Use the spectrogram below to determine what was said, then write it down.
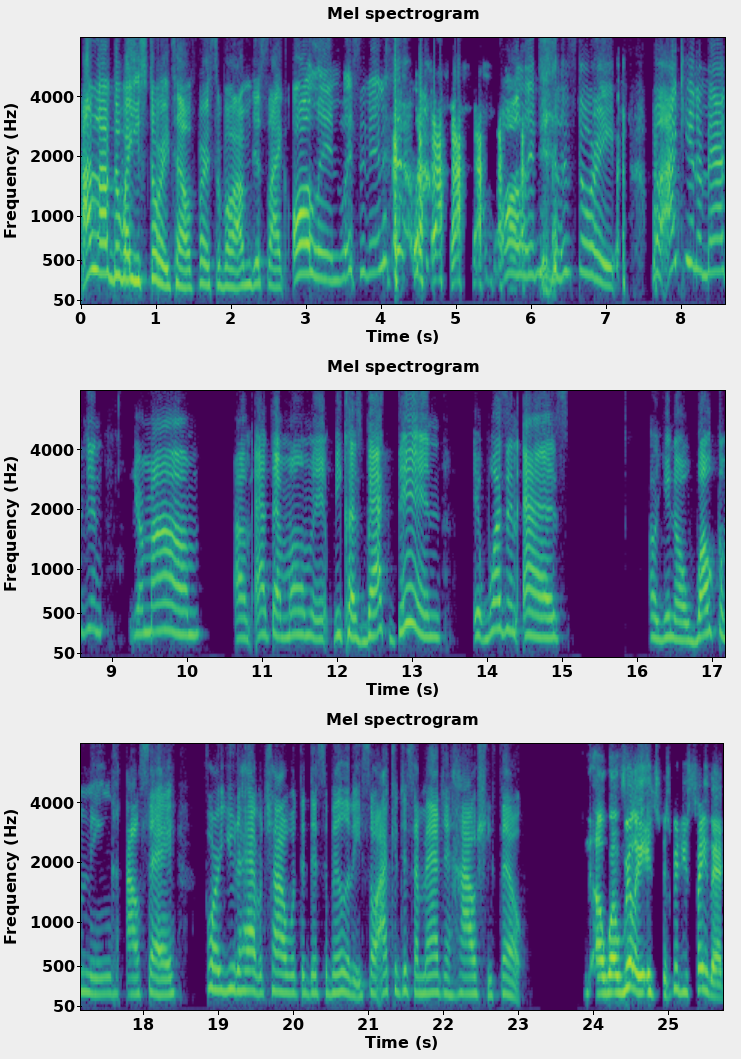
I love the way you story tell. First of all, I'm just like all in listening, all into the story. Well, I can't imagine your mom um, at that moment because back then it wasn't as, uh, you know, welcoming, I'll say, for you to have a child with a disability. So I could just imagine how she felt. uh, well, really, it's, it's good you say that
